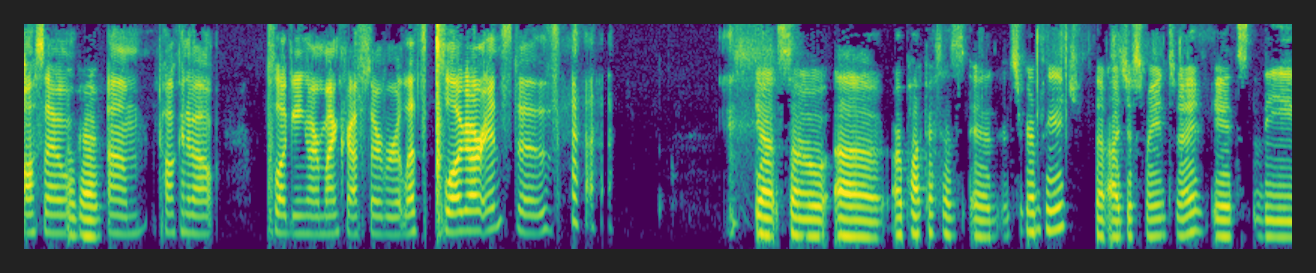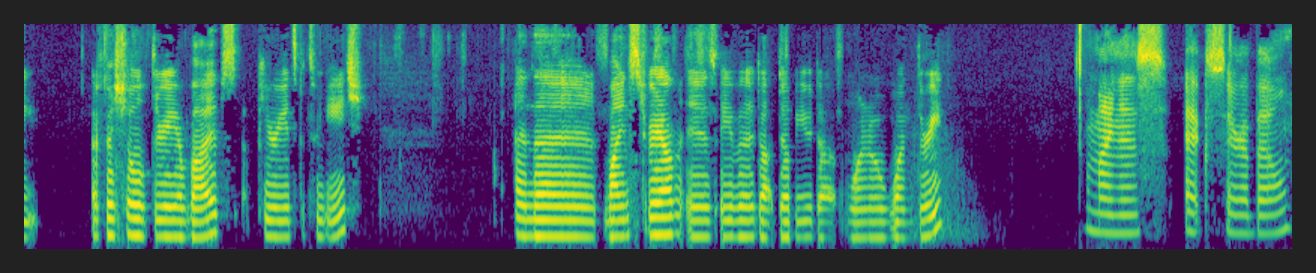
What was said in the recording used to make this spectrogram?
Also, Okay. um, talking about plugging our Minecraft server, let's plug our Instas. Yeah, so uh, our podcast has an Instagram page that I just made today. It's the official 3am vibes, periods between each. And then my Instagram is ava.w.1013. Mine is X Sarah Bell.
